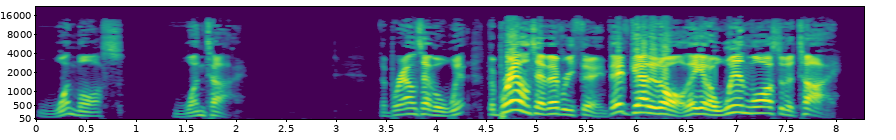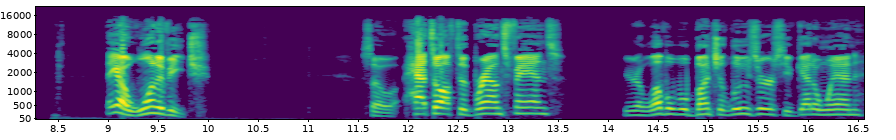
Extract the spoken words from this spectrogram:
one loss, one tie. The Browns have a win. The Browns have everything. They've got it all. They got a win, loss, and a tie. They got one of each. So hats off to the Browns fans. You're a lovable bunch of losers. You've got to win.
